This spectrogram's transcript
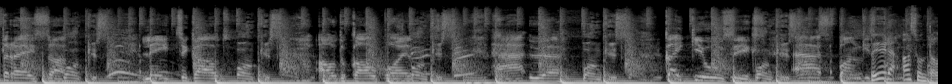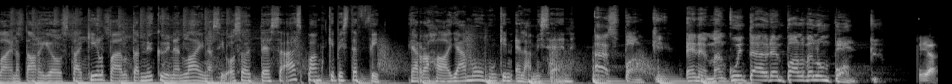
Bonkis. Polttereissa. Bonkis. Leitsikaut. Bonkis. Autokaupoil. Bonkis. Hääyö. Bonkis. Kaikki uusi. Pyydä asuntolainatarjous tai kilpailuta nykyinen lainasi osoitteessa s-pankki.fi ja rahaa jää muuhunkin elämiseen. S-pankki. Enemmän kuin täyden palvelun pankki. Ja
